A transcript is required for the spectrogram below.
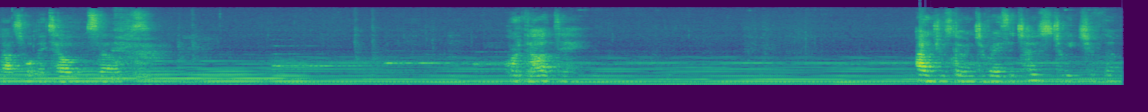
That's what they tell themselves. Guardate. Andrew's going to raise a toast to each of them.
